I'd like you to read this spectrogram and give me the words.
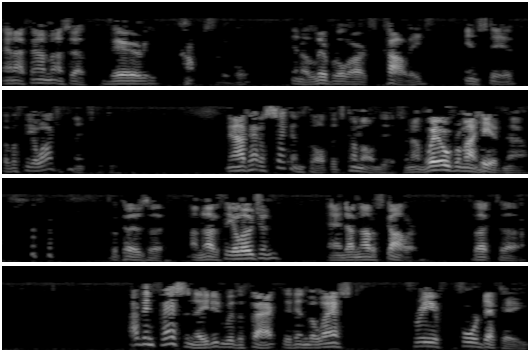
And I found myself very comfortable in a liberal arts college instead of a theological institute. Now I've had a second thought that's come on this, and I'm way over my head now because uh, I'm not a theologian and I'm not a scholar, but uh, I've been fascinated with the fact that in the last three or four decades,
